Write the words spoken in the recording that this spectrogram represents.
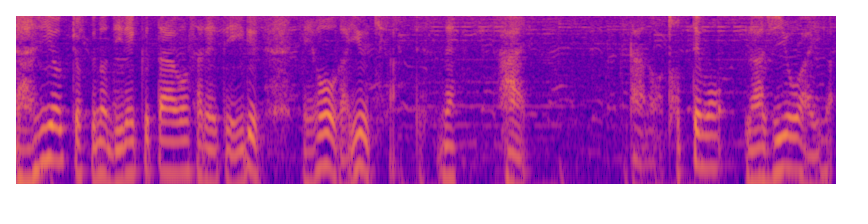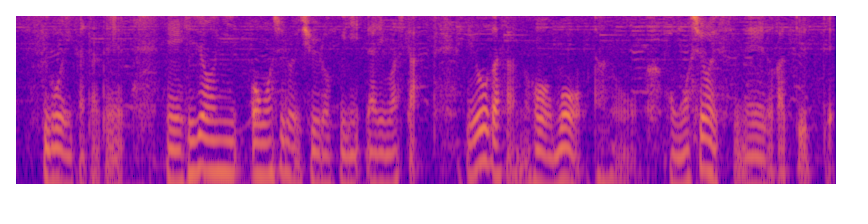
ラジオ局のディレクターをされている、えー、大賀祐樹さんですね。はい。あのとってもラジオ愛がすごい方で、えー、非常に面白い収録になりました。大賀さんの方もあの面白いっすねとかって言って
